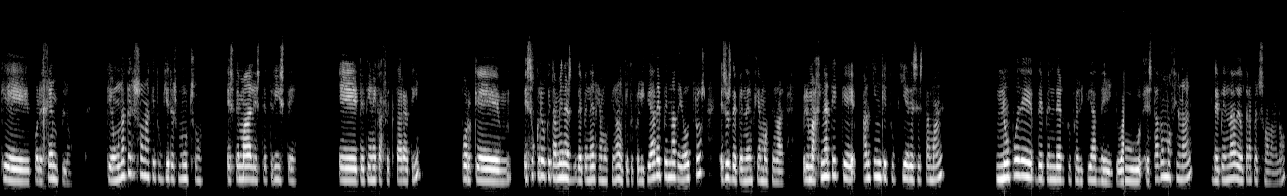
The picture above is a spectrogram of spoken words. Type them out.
que, por ejemplo, que una persona que tú quieres mucho esté mal, esté triste, eh, te tiene que afectar a ti porque eso creo que también es dependencia emocional, que tu felicidad dependa de otros, eso es dependencia emocional. Pero imagínate que alguien que tú quieres está mal, no puede depender tu felicidad de ello. Tu estado emocional dependa de otra persona, ¿no?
